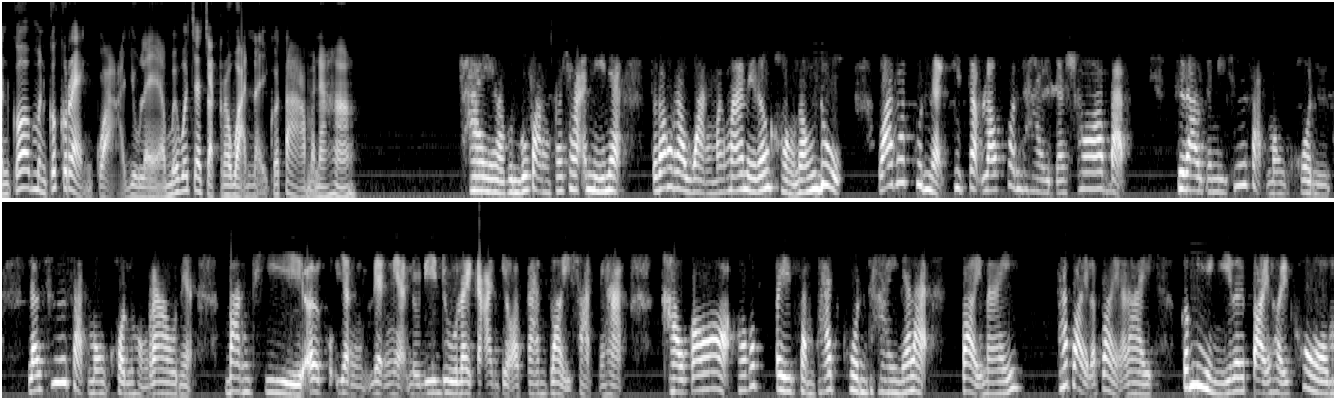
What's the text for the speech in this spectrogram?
มันก็มันก็แกร่งกว่าอยู่แล้ว ไม่ว่าจะจักรวาลไหนก็ตามอะนะฮะ ใช่ค่ะ คุณผู้ฟังเพราะฉะนั้นอันนี้เนี่ยจะต้องระวังมากๆในเรื่องของน้องดุว่าถ้าคุณเนี่ยคิดจะแล้วคนไทยจะชอบแบบ คือเราจะมีชื่อสัตว์มงคล แล้วชื่อสัตว์มงคลของเราเนี่ย บางทีเอออย่างอย่างเนี่ยหนูดีดูรายการเกี่ยวกับการปล่อยสัตว์เนี่ยค่ะเขาก็เขาก็ไปสัมภาษณ์คนไทยเนี่ยแหละ ปล่อยไหมถ้าปล่อยแล้วปล่อยอะไร ก็มีอย่างนี้เลยปล่อยหอยขม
